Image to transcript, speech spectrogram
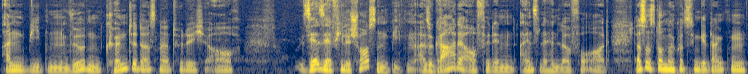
anbieten würden, könnte das natürlich auch sehr, sehr viele Chancen bieten. Also gerade auch für den Einzelhändler vor Ort. Lass uns noch mal kurz den Gedanken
